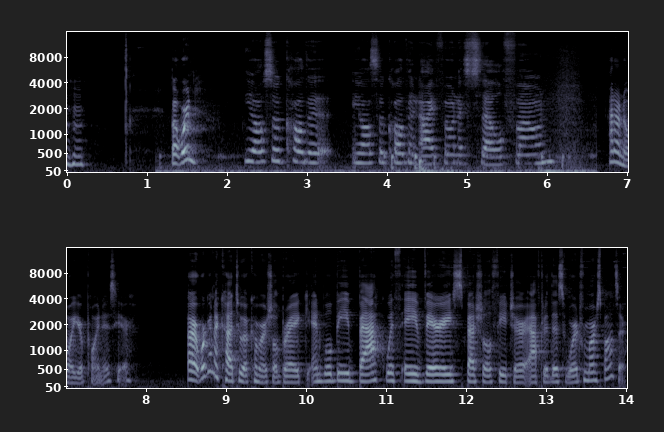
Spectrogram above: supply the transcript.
Mm-hmm. But we're. You also called it. You also called an iPhone a cell phone. I don't know what your point is here. All right, we're going to cut to a commercial break, and we'll be back with a very special feature after this word from our sponsor.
